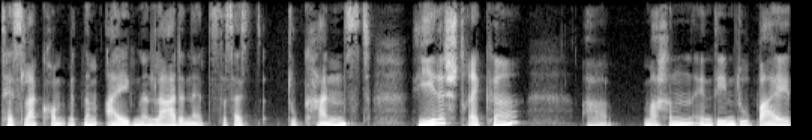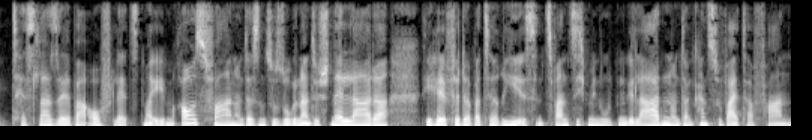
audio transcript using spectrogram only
Tesla kommt mit einem eigenen Ladenetz. Das heißt, du kannst jede Strecke äh, machen, indem du bei Tesla selber auflädst. Mal eben rausfahren und das sind so sogenannte Schnelllader. Die Hälfte der Batterie ist in 20 Minuten geladen und dann kannst du weiterfahren.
